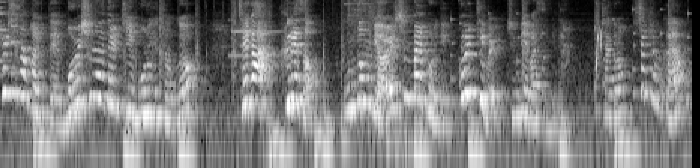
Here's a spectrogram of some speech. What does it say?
헬스장 갈 때 뭘 신어야 될지 모르겠다고요? 제가 그래서 운동별 신발 고르기 꿀팁을 준비해봤습니다. 자 그럼 시작해볼까요?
